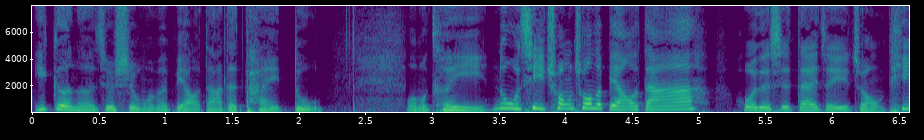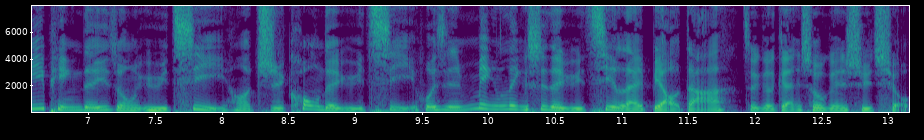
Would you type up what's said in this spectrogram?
一个呢就是我们表达的态度，我们可以怒气冲冲的表达。或者是带着一种批评的一种语气，哈，指控的语气，或是命令式的语气来表达这个感受跟需求。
